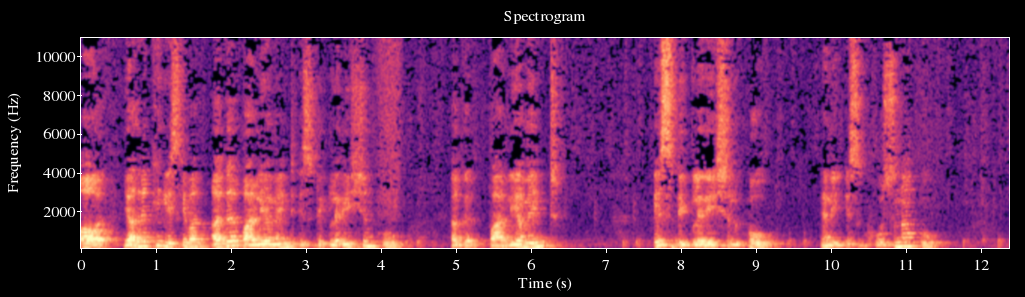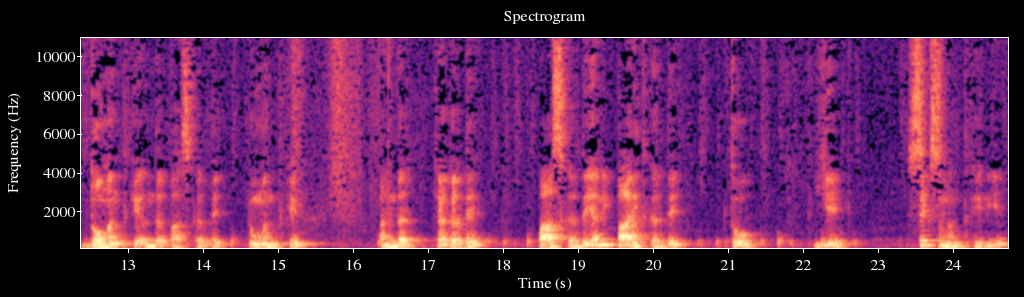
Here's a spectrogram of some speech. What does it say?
और याद रखेंगे, इसके बाद अगर पार्लियामेंट इस डिक्लेरेशन को, अगर पार्लियामेंट इस डिक्लेरेशन को, यानी इस घोषणा को दो मंथ के अंदर पास कर दे टू मंथ के अंदर क्या कर दे? पास कर दे, यानी पारित कर दे तो ये सिक्स मंथ के लिए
